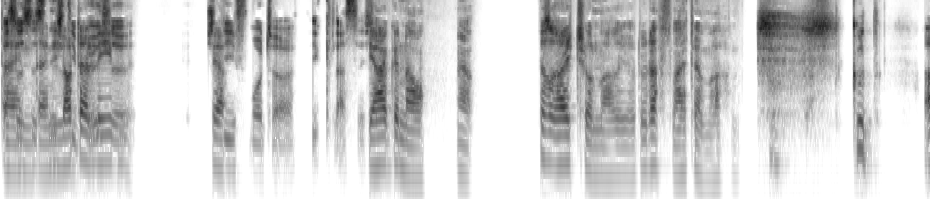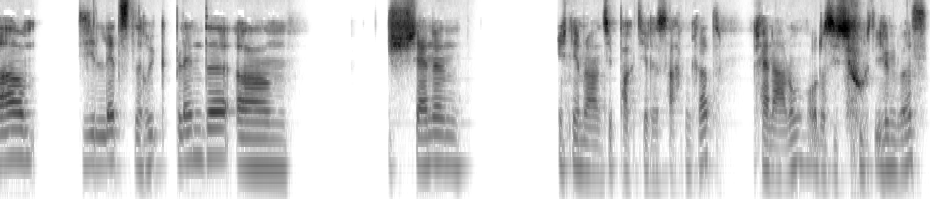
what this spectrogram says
dein, Also es ist dein nicht die Lotterleben. Ja. Stiefmutter, die klassische. Ja, genau. Ja. Das reicht schon, Mario. Du darfst weitermachen. Gut. Ähm, die letzte Rückblende. Ähm, Shannon, ich nehme an, sie packt ihre Sachen gerade. Keine Ahnung. Oder sie sucht irgendwas.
